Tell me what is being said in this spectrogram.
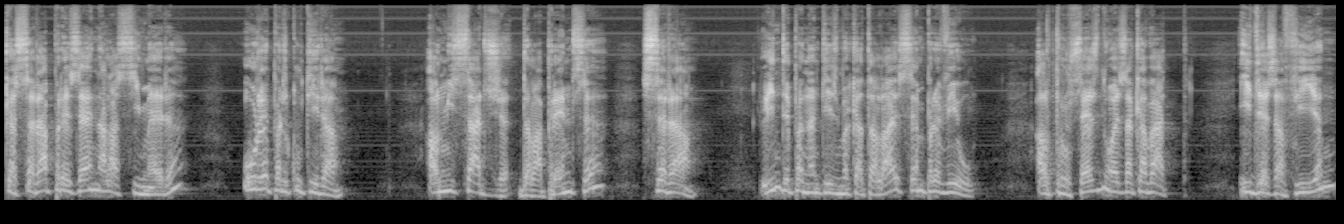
que serà present a la cimera ho repercutirà. El missatge de la premsa serà l'independentisme català és sempre viu, el procés no és acabat i desafien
